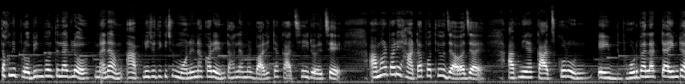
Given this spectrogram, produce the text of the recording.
তখনই প্রবীণ বলতে লাগল, ম্যাডাম, আপনি যদি কিছু মনে না করেন, তাহলে আমার বাড়িটা কাছেই রয়েছে। আমার বাড়ি হাঁটা পথেও যাওয়া যায়। আপনি এক কাজ করুন, এই ভোরবেলার টাইমটা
